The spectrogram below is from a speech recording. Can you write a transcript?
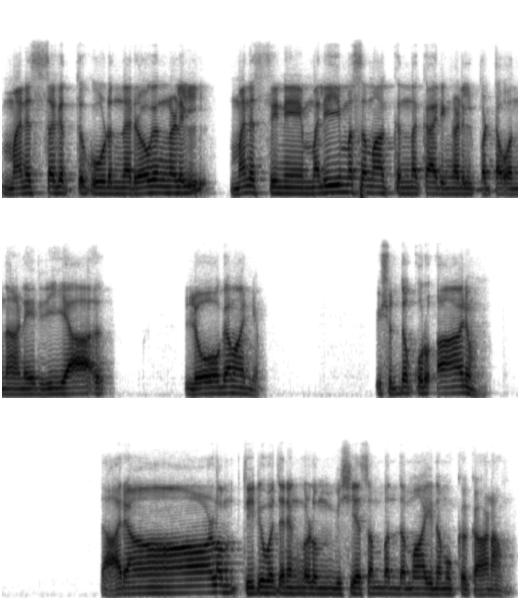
മനസ്സകത്ത് കൂടുന്ന രോഗങ്ങളിൽ മനസ്സിനെ മലീമസമാക്കുന്ന കാര്യങ്ങളിൽപ്പെട്ട ഒന്നാണ് റിയാ ലോകമാന്യം. വിശുദ്ധ ഖുർആാനും ധാരാളം തിരുവചനങ്ങളും വിഷയസംബന്ധമായി നമുക്ക് കാണാം.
